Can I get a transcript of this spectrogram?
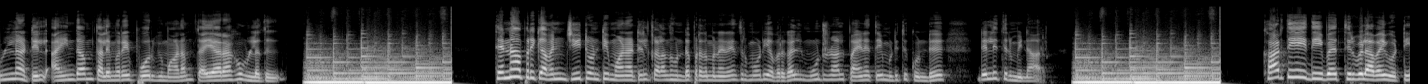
உள்நாட்டில் ஐந்தாம் தலைமுறை போர் விமானம் தயாராக உள்ளது. தென்னாப்பிரிக்காவின் ஜி டுவெண்டி மாநாட்டில் கலந்து கொண்ட பிரதமர் நரேந்திர மோடி அவர்கள் மூன்று நாள் பயணத்தை முடித்துக்கொண்டு டெல்லி திரும்பினார். கார்த்திகை தீப திருவிழாவை ஒட்டி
